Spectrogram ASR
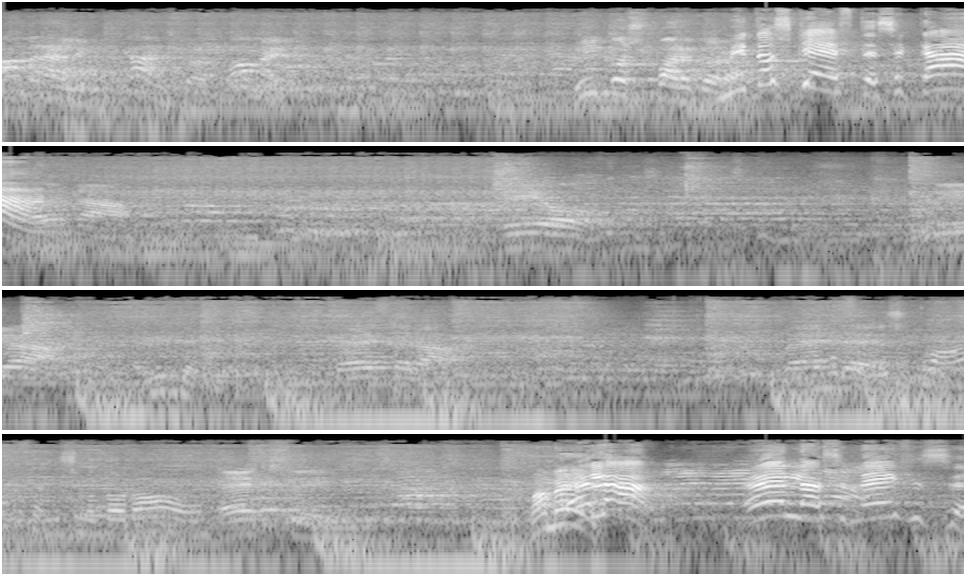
Πάμε ένα λίγο, κάνει τώρα, πάμε. 20 πάρε τώρα. Μην το σκέφτεσαι καν. Ένα. Δύο. Τρία. Τέσσερα. Πέντε. με το ροου. Έξι. Πάμε. Έλα, έλα, συνέχισε.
